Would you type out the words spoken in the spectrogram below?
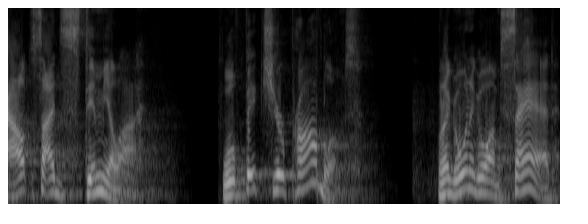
outside stimuli will fix your problems. When I go in and go, I'm sad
